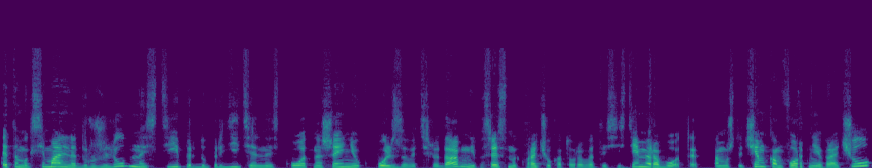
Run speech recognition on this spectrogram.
это максимальная дружелюбность и предупредительность по отношению к пользователю, да, непосредственно к врачу, который в этой системе работает. Потому что чем комфортнее врачу,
